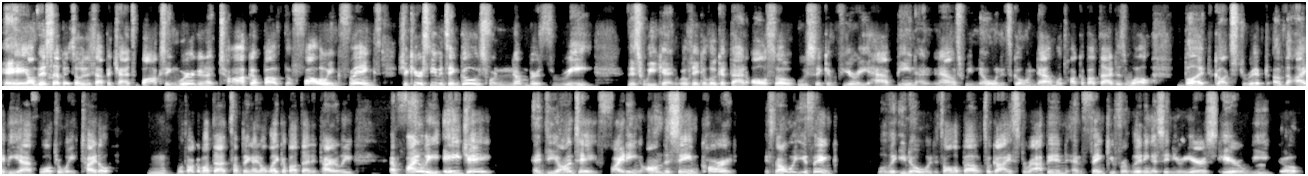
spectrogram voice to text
Hey, hey, on this episode of Samp Chance Boxing, we're going to talk about the following things. Shakur Stevenson goes for number three this weekend. We'll take a look at that. Also, Usyk and Fury have been announced. We know when it's going down. We'll talk about that as well. Bud got stripped of the IBF welterweight title. Mm, we'll talk about that. Something I don't like about that entirely. And finally, AJ and Deontay fighting on the same card. It's not what you think. We'll let you know what it's all about. So, guys, strap in and thank you for letting us in your ears. Here we go.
